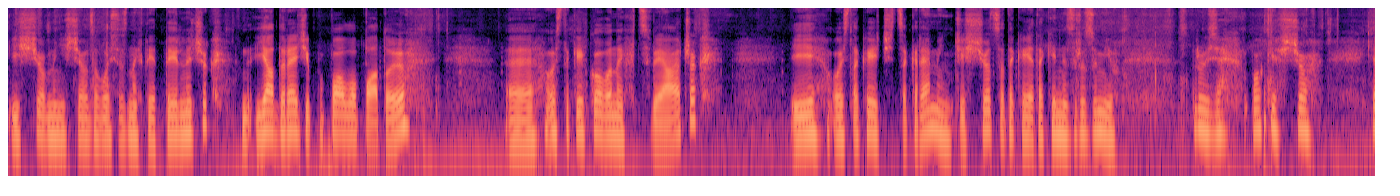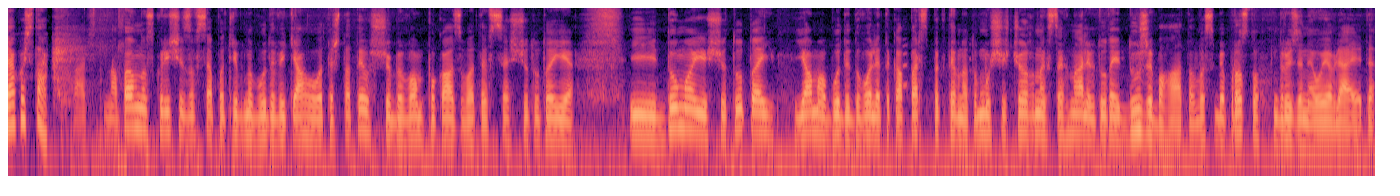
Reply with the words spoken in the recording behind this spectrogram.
І що мені ще вдалося знайти? Тильничок. Я, до речі, попав лопатою. Е, ось таких кованих цвячок. І ось такий, чи це кремінь, чи що це таке, я так і не зрозумів. Друзі, поки що якось так. Так, напевно, скоріше за все, потрібно буде витягувати штатив, щоб вам показувати все, що тут є. І думаю, що тут яма буде доволі така перспективна, тому що чорних сигналів тут дуже багато. Ви собі просто, друзі, не уявляєте.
